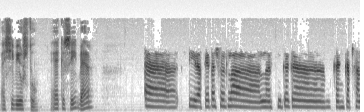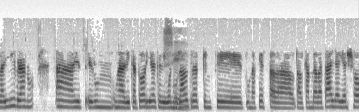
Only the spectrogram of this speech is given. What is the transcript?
Així vius tu, eh que sí, Bel? Uh, sí, de fet, això és la, la cita que, que encapçala el llibre, no? Uh, és és un, una dedicatòria que diuen Sí. nosaltres que hem fet una festa del, del camp de batalla i això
